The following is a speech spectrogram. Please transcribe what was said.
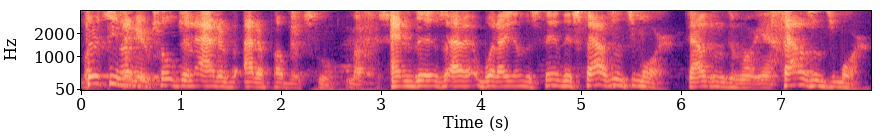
1,300 children out of out of public school. And there's, uh, what I understand, there's thousands more. Thousands more, yeah. Thousands more.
